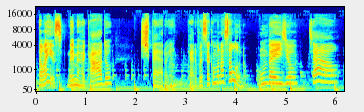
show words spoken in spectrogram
Então é isso. Dei meu recado. Te espero, hein? Quero você como nosso aluno. Um beijo. Tchau!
